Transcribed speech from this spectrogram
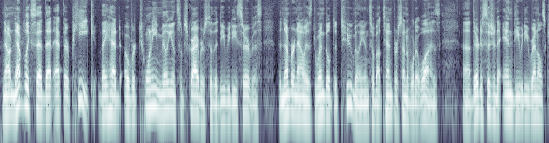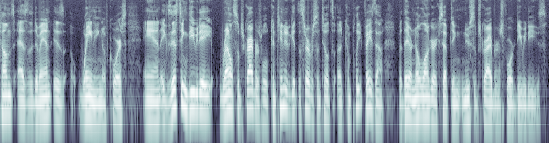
Now, Netflix said that at their peak, they had over 20 million subscribers to the DVD service. The number now has dwindled to 2 million, so about 10% of what it was. Uh, their decision to end DVD rentals comes as the demand is waning, of course, and existing DVD rental subscribers will continue to get the service until it's a complete phase out, but they are no longer accepting new subscribers for DVDs.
